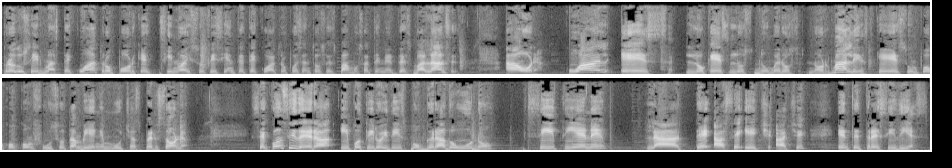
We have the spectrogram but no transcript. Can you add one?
producir más T4 porque si no hay suficiente T4, pues entonces vamos a tener desbalances. Ahora, ¿cuál es lo que es los números normales? Que es un poco confuso también en muchas personas. Se considera hipotiroidismo grado 1 si tiene la TACH entre 3 y 10.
